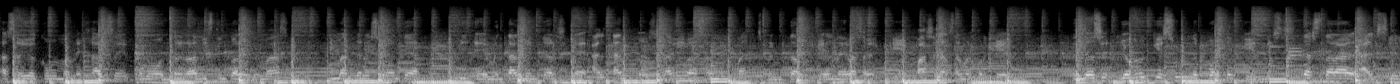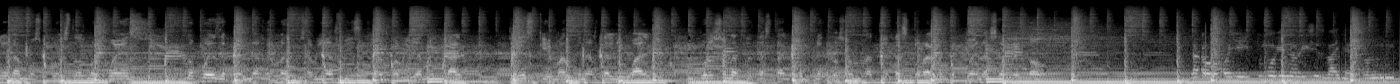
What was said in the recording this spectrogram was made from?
ha sabido cómo manejarse, cómo entrenar distinto a los demás y mantenerse eh, mentalmente al, tanto. Nadie va a ser más experimentado que él, nadie va a saber qué pasa lanzar mejor que él. Entonces yo creo que es un deporte que necesita estar al, al 100 en ambos puestos, no puedes, no puedes depender de una habilidades físicas, de tu habilidad mental, tienes que mantenerte al igual y por eso son atletas tan completos, son atletas que realmente pueden hacer de todo. Claro, oye, y tú muy bien lo dices, vaya, son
